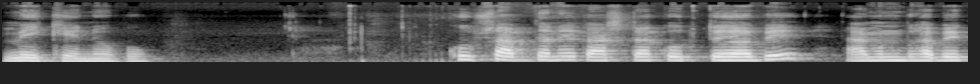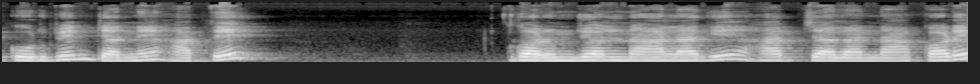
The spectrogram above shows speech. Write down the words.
মেখে নেব। খুব সাবধানে কাজটা করতে হবে, এমনভাবে করবেন যেন হাতে গরম জল না লাগে, হাত জ্বালা না করে।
